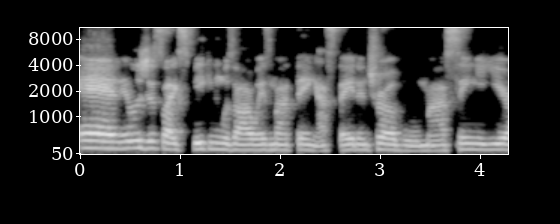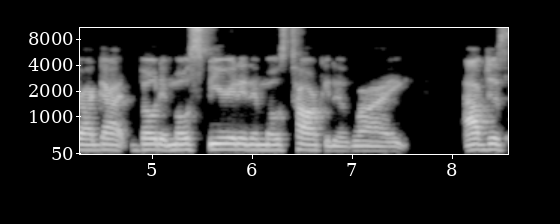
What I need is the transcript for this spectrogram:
it was just like speaking was always my thing. I stayed in trouble. My senior year, I got voted most spirited and most talkative. Like, I've just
